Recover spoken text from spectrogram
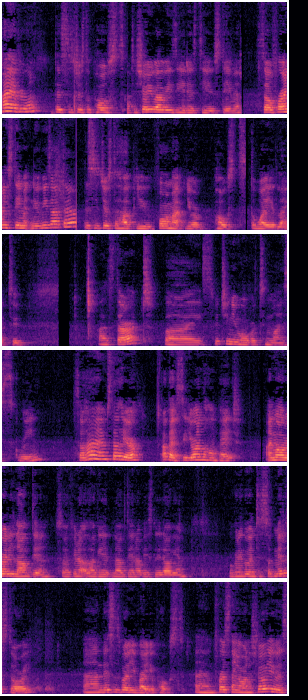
Hi everyone, this is just a post to show you how easy it is to use Steemit. So for any Steemit newbies out there, this is just to help you format your posts the way you'd like to. I'll start by switching you over to my screen. So hi, I'm still here. Okay, so you're on the home page. I'm already logged in, so if you're not logged in, obviously log in. We're going to go into submit a story and this is where you write your post. Um, first thing I want to show you is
